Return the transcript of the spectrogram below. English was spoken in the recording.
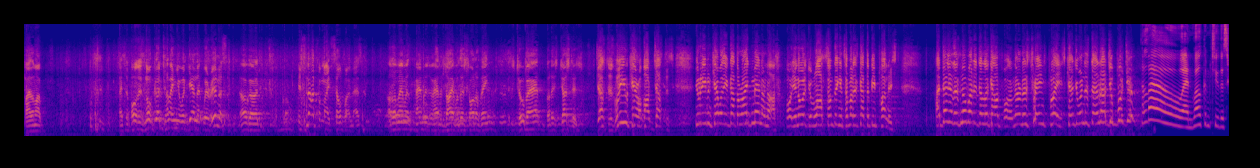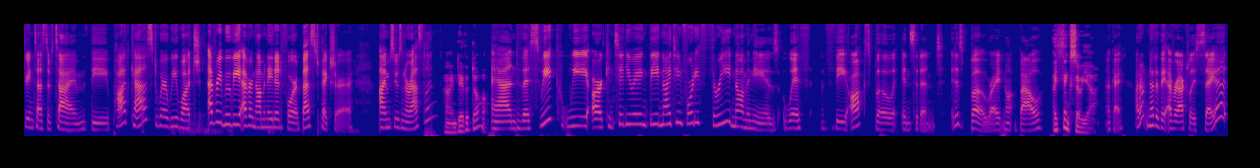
Tie them up. I suppose it's no good telling you again that we're innocent. No good. It's not for myself I'm asking. Other men with families who had to die for this sort of thing. It's too bad, but it's justice. Justice? What do you care about justice? You don't even care whether you've got the right men or not. All you know is you've lost something and somebody's got to be punished. I tell you, there's nobody to look out for them. They're in a strange place. Can't you understand that, you butcher? Hello, and welcome to the Screen Test of Time, the podcast where we watch every movie ever nominated for Best Picture. I'm Susan Araslin, I'm David Daw. and this week we are continuing the 1943 nominees with the Oxbow incident. It is bow, right? Not bow. I think so, yeah. Okay. I don't know that they ever actually say it.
